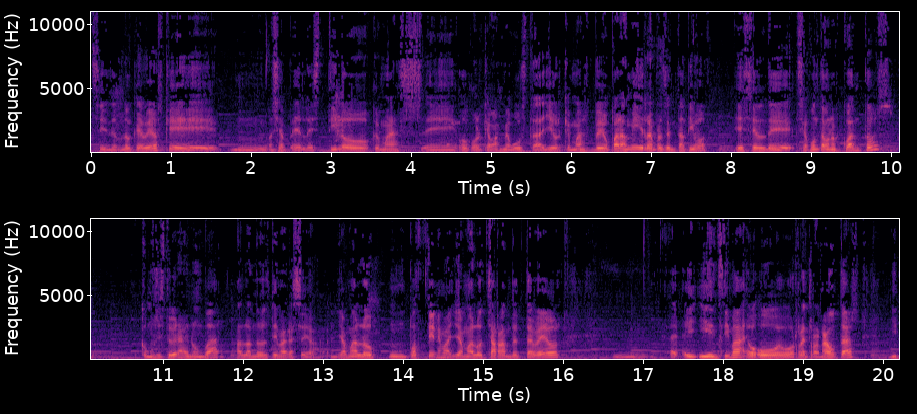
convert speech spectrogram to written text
Sí, lo que veo es que. mm, o sea, el estilo que más. eh, o o el que más me gusta, yo el que más veo para mí representativo, es el de. Se juntan unos cuantos. Como si estuvieran en un bar, hablando del tema que sea. Llámalo postcinema, llámalo charrando de tebeos. mm, Y, encima, o, retronautas, y,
